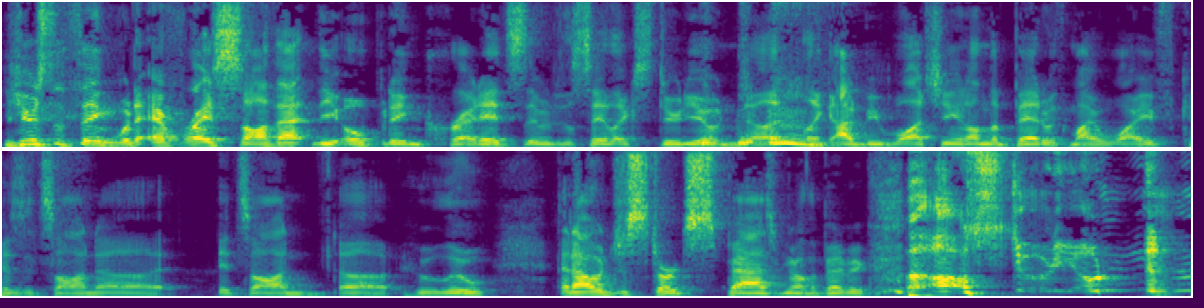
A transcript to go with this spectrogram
Here's the thing: whenever I saw that in the opening credits, it would just say like Studio Nut. like I'd be watching it on the bed with my wife because it's on uh it's on uh Hulu, and I would just start spasming on the bed, like, "Oh, Studio Nut!"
